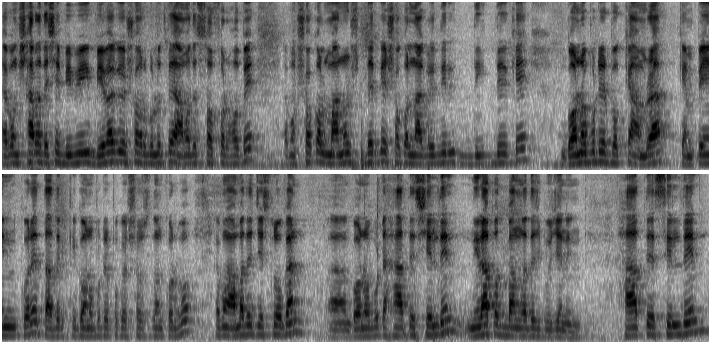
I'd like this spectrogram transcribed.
এবং সারা দেশের বিভি- বিভাগীয় শহরগুলোতে আমাদের সফর হবে এবং সকল মানুষদেরকে সকল নাগরিকদের দিকদেরকে গণভোটের পক্ষে আমরা ক্যাম্পেইন করে তাদেরকে গণভোটের পক্ষে সচেতন করব এবং আমাদের যে স্লোগান আহ, গণভোটে হাতে সিল দিন নিরাপদ বাংলাদেশ বুঝে নিন। হাতে সিল দিন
